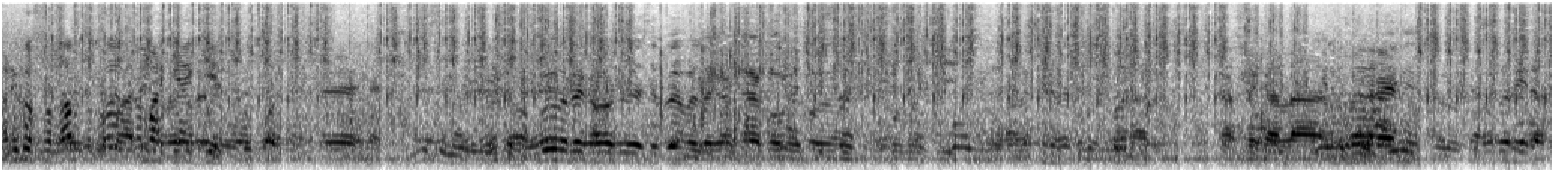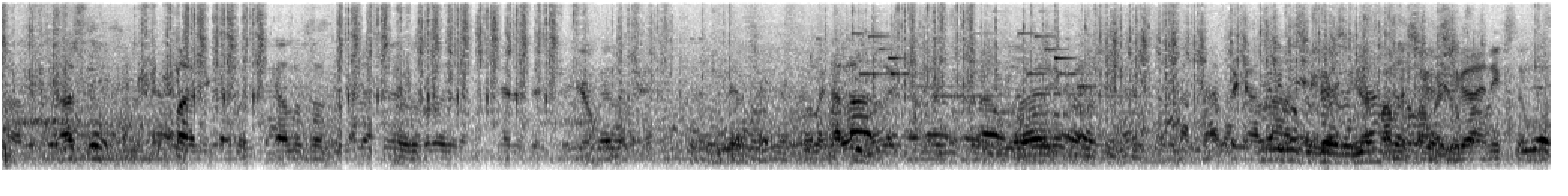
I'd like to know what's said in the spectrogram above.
Ο Νίκος ο Λάμπης πρόεδρος του Μαρκιακή. Πούλετε καλώς ήρθες στην Πέμπετα, καμιά ακόμη Κάστε καλά. Πάλι καλώς, καλώς σας Όλα καλά. Κάστε καλά. Πάμε στο μεσικά, ανοίξτε μου.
